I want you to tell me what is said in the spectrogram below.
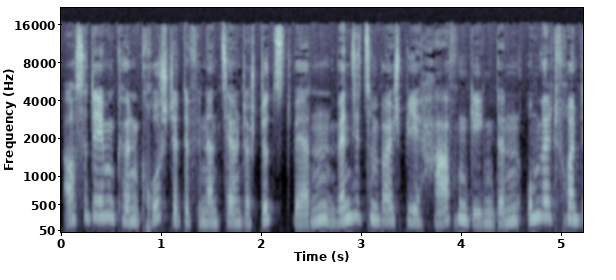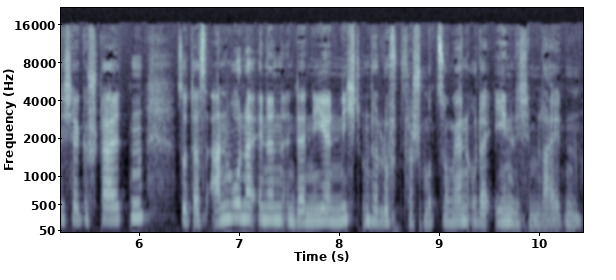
Außerdem können Großstädte finanziell unterstützt werden, wenn sie zum Beispiel Hafengegenden umweltfreundlicher gestalten, sodass AnwohnerInnen in der Nähe nicht unter Luftverschmutzungen oder ähnlichem leiden.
